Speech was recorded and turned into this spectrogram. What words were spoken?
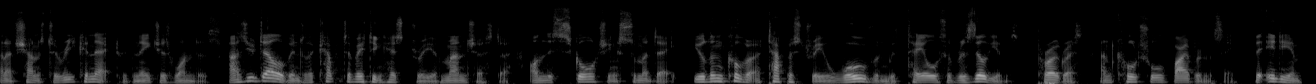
and a chance to reconnect with nature's wonders. As you delve into the captivating history of Manchester on this scorching summer day, you'll uncover a tapestry woven with tales of resilience, progress, and cultural vibrancy. The idiom,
